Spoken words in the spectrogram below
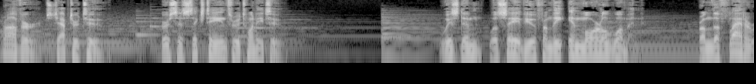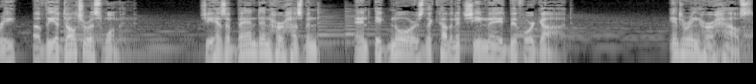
Proverbs chapter 2, verses 16 through 22. Wisdom will save you from the immoral woman, from the flattery of the adulterous woman. She has abandoned her husband and ignores the covenant she made before God. Entering her house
